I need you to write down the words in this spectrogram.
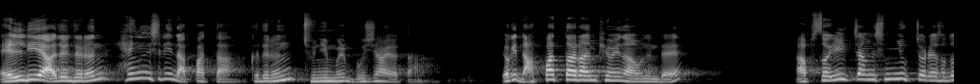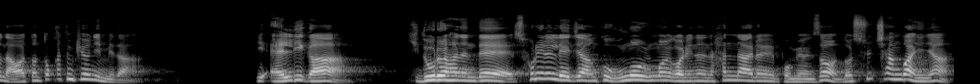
엘리의 아들들은 행실이 나빴다. 그들은 주님을 무시하였다. 여기 나빴다라는 표현이 나오는데 앞서 1장 16절에서도 나왔던 똑같은 표현입니다. 이 엘리가 기도를 하는데 소리를 내지 않고 웅얼웅얼거리는 한나를 보면서 너 술 취한 거 아니냐?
